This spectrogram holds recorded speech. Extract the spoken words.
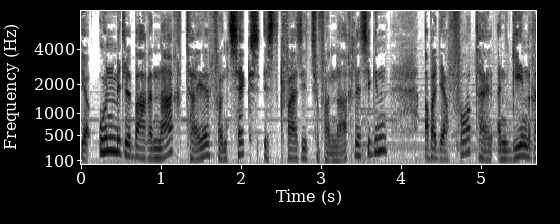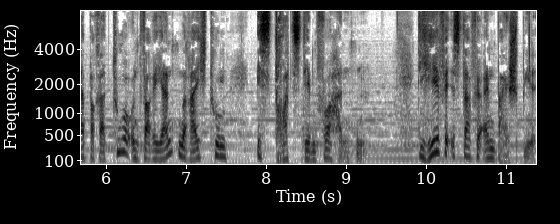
Der unmittelbare Nachteil von Sex ist quasi zu vernachlässigen, aber der Vorteil an Genreparatur und Variantenreichtum ist trotzdem vorhanden. Die Hefe ist dafür ein Beispiel.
